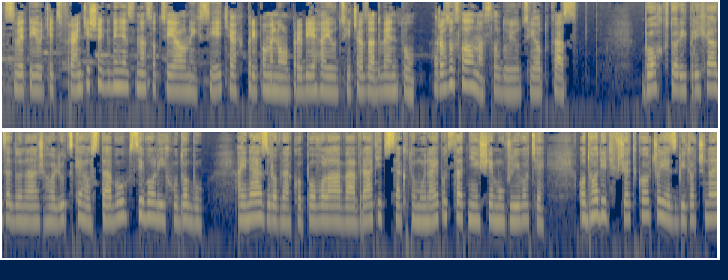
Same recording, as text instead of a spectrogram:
Svetý otec František dnes na sociálnych sieťach pripomenul prebiehajúci čas adventu. Rozoslal nasledujúci odkaz. Boh, ktorý prichádza do nášho ľudského stavu, si volí chudobu – aj nás rovnako povoláva vrátiť sa k tomu najpodstatnejšiemu v živote, odhodiť všetko, čo je zbytočné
